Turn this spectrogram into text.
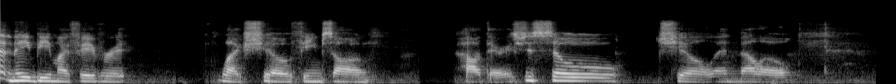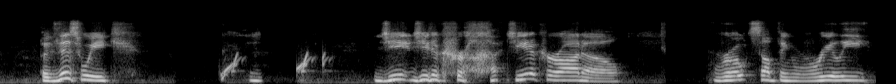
That may be my favorite like show theme song out there. It's just so chill and mellow. But this week, G- Gina Car- Gina Carano wrote something really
